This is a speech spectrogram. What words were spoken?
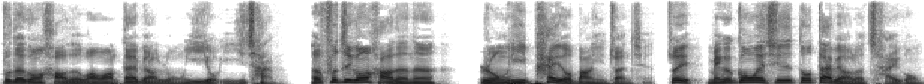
福德宫好的，往往代表容易有遗产；而夫妻宫好的呢，容易配偶帮你赚钱。所以每个宫位其实都代表了财宫，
